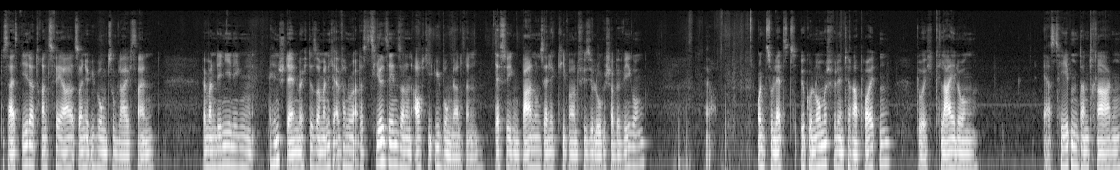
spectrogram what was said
Das heißt, jeder Transfer soll eine Übung zugleich sein. Wenn man denjenigen hinstellen möchte, soll man nicht einfach nur das Ziel sehen, sondern auch die Übung da drin. Deswegen Bahnung selektiver und physiologischer Bewegung. Und zuletzt ökonomisch für den Therapeuten durch Kleidung, erst heben, dann tragen,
